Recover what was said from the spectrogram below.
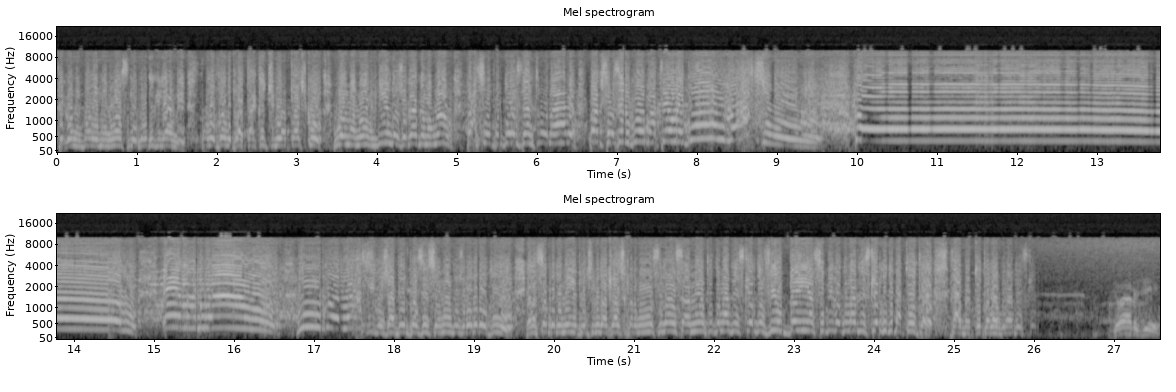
Pegou na bola, Emanuel se levou do Guilherme. Tá levando para ataque o time do Atlético. O Emanuel, linda jogada Emanuel. Passou por dois, entrou na área. Pode fazer o gol, bateu, é gol, laço! Gol! Emanuel! O golaço! Já bem posicionado o jogador Edu. Ela sobra no meio para o time do Atlético Paranaense. Lançamento do lado esquerdo. Viu bem a subida do lado esquerdo do Batuta. Vai Batuta lá do lado esquerdo. Jorge.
